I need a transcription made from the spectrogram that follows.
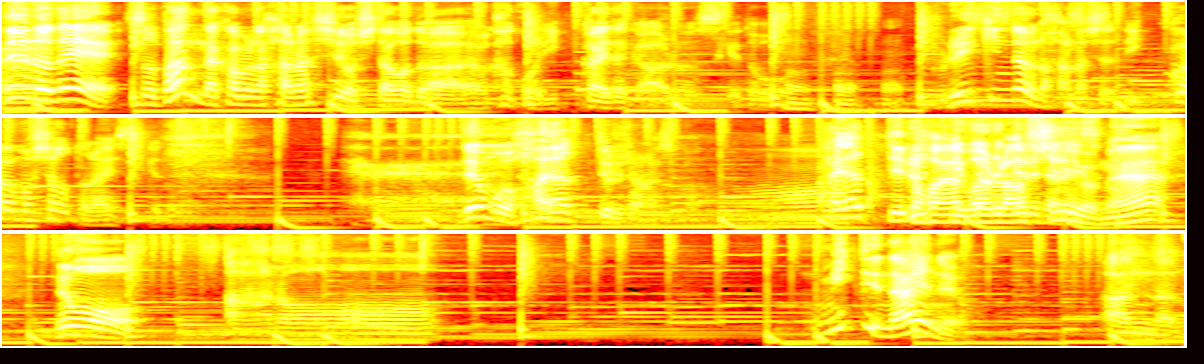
ていうのでそのバン中村の話をしたことは過去に1回だけあるんですけどブレイキンダウンの話なんて1回もしたことないですけどでも流行ってるじゃないですか流行ってるって言われてるじゃないですかでもあのー、見てないのよあんなの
